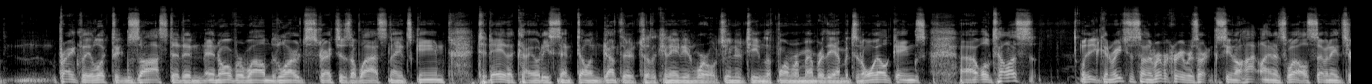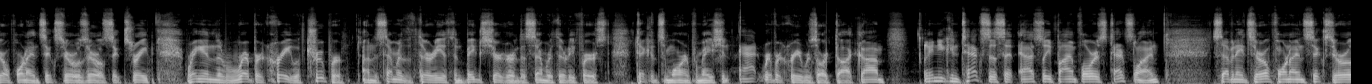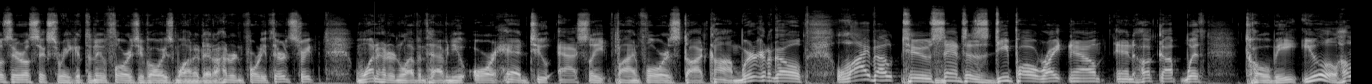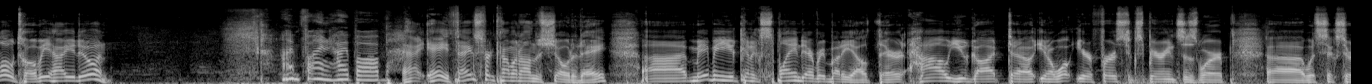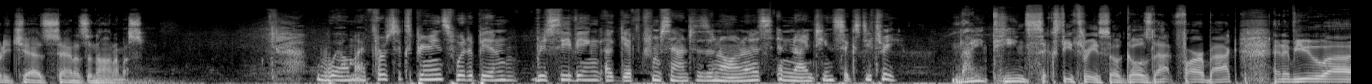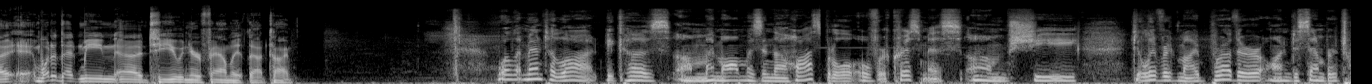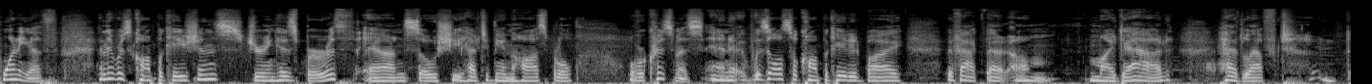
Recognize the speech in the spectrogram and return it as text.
frankly looked exhausted and, and, overwhelmed in large stretches of last night's game. Today, the Coyotes sent Dylan Guenther to the Canadian World Junior Team, the former member of the Edmonton Oil Kings. Uh, will tell us you can reach us on the River Cree Resort Casino hotline as well, 780-496-0063. Ring in the River Cree with Trooper on December the 30th and Big Sugar on December 31st. Tickets and more information at rivercreeresort.com. And you can text us at Ashley Fine Floors text line, 780-496-0063. Get the new floors you've always wanted at 143rd Street, 111th Avenue, or head to ashleyfinefloors.com. We're going to go live out to Santa's Depot right now and hook up with Toby Yule. Hello, Toby. How you doing? I'm fine. Hi, Bob. Hey, hey thanks for coming on the show today. Uh, maybe you can explain to everybody out there how you got, uh, you know, what your first experiences were uh, with 630 CHED's Santa's Anonymous. Well, my first experience would have been receiving a gift from Santa's Anonymous in 1963. 1963, so it goes that far back. And have you, uh, what did that mean uh, to you and your family at that time? Well, it meant a lot because um, my mom was in the hospital over Christmas. Um, she delivered my brother on December 20th, and there was complications during his birth, and so she had to be in the hospital over Christmas. And it was also complicated by the fact that um, my dad had left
